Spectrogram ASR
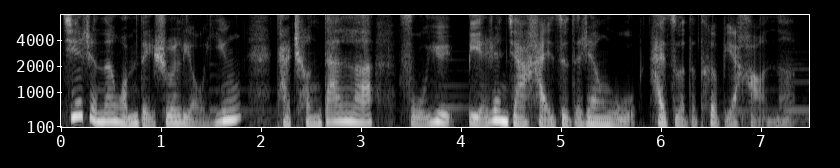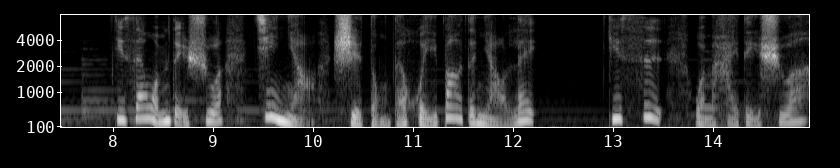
接着呢，我们得说柳莺，它承担了抚育别人家孩子的任务，还做得特别好呢。第三，我们得说，寄鸟是懂得回报的鸟类。第四，我们还得说，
